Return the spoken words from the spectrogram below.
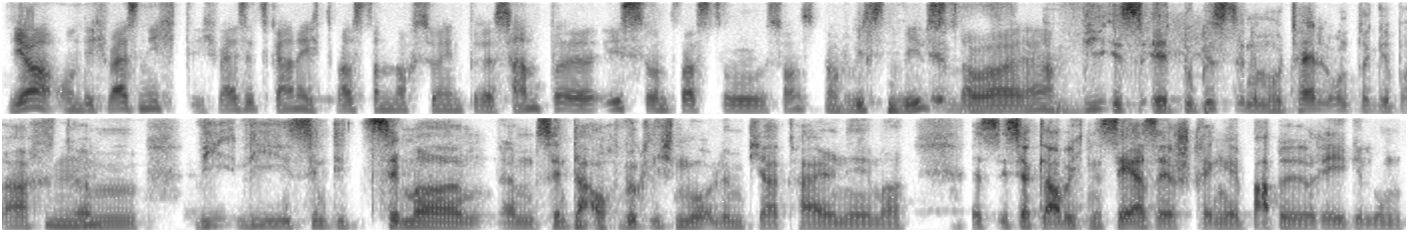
ja, und ich weiß nicht, ich weiß jetzt gar nicht, was dann noch so interessant äh, ist und was du sonst noch wissen willst. Äh, aber ja. Wie ist, äh, du bist in einem Hotel untergebracht. Mhm. Ähm, wie, wie sind die Zimmer? Ähm, sind da auch wirklich nur Olympiateilnehmer? Es ist ja, glaube ich, eine sehr, sehr strenge Bubble-Regelung,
